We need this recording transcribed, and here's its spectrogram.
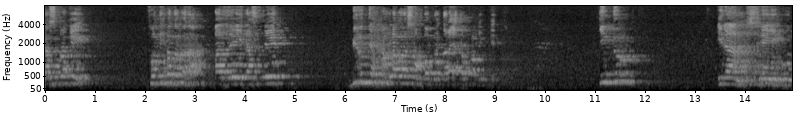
রাষ্ট্রকে প্রতিহত করা বা যেই রাষ্ট্রের বিরুদ্ধে হামলা করা সম্ভব নয়, তারা এত প্রটেক্টেড কিন্তু ইরান সেই ভুল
